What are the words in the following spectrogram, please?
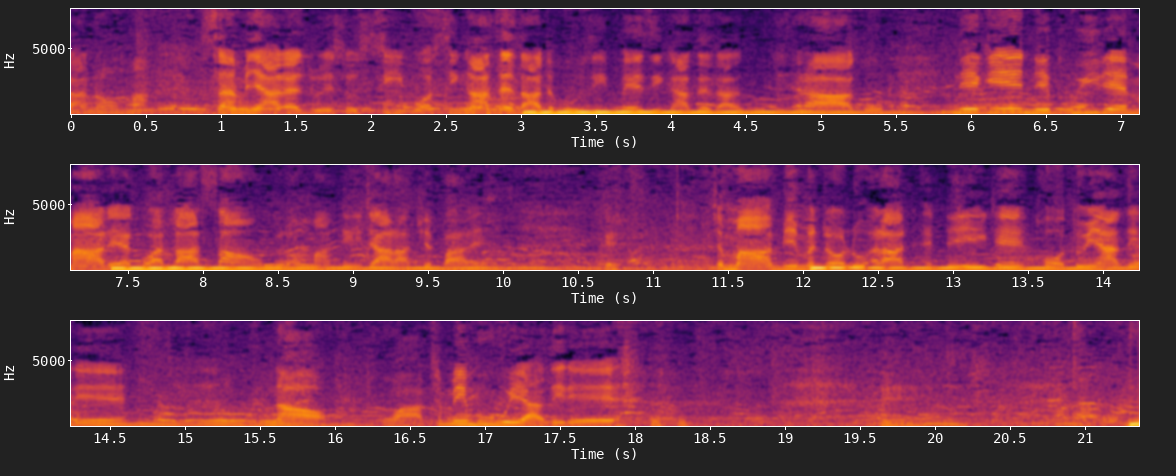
တာနော်မစံမရတဲ့သူတွေဆိုစီပေါ့စီ90သားတပူစီပဲစီ90သားတပူစီအဲ့ဒါကိုနေကင်းနေပူကြီးထဲမှာတဲ့ကွာလာဆောင်ပြီးတော့မှနေကြတာဖြစ်ပါတယ်ကဲ ကျမအမြင်မတော်လို့အဲ့ဒါအနေထဲခေါ်သွင်းရသေးတယ်နောက်ဟိုဟာထမင်းဘူးဝေရသေးတယ်ကဲ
